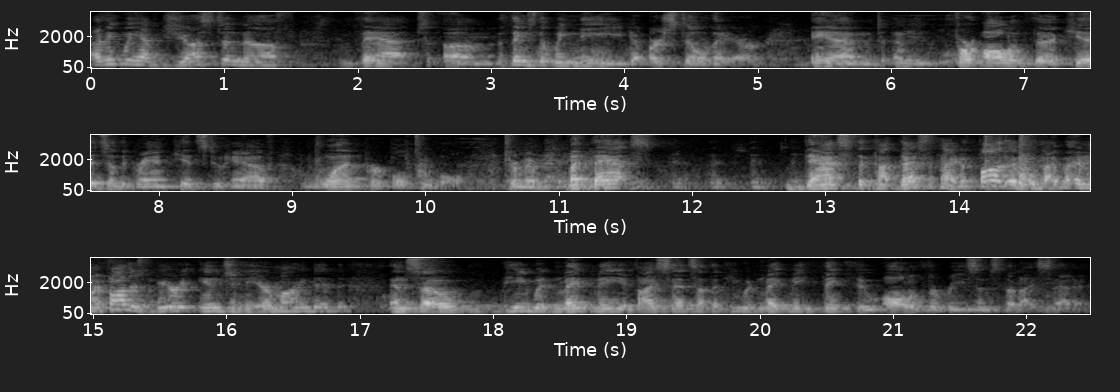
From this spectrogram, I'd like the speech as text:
I think we have just enough that um, the things that we need are still there, and and for all of the kids and the grandkids to have one purple tool to remember. But that's that's the that's the kind of father and my father's very engineer minded and so he would make me if i said something he would make me think through all of the reasons that i said it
